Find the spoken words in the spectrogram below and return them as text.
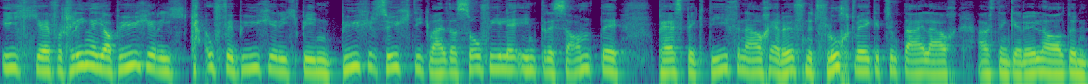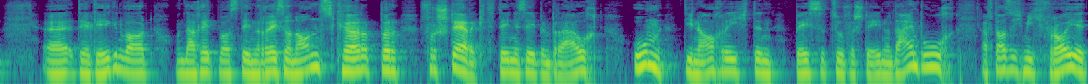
Ich äh, verschlinge ja Bücher, ich kaufe Bücher, ich bin büchersüchtig, weil das so viele interessante Perspektiven auch eröffnet, Fluchtwege zum Teil auch aus den Geröllhalden äh, der Gegenwart und auch etwas den Resonanzkörper verstärkt, den es eben braucht, um die Nachrichten besser zu verstehen. Und ein Buch, auf das ich mich freue,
